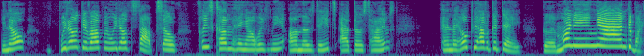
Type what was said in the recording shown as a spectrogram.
You know, we don't give up and we don't stop. So please come hang out with me on those dates at those times. And I hope you have a good day. Good morning and goodbye.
